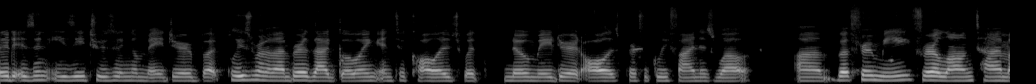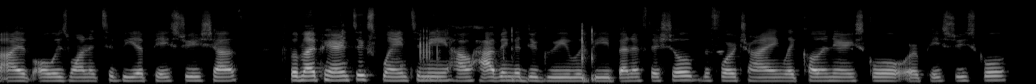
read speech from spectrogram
It isn't easy choosing a major, but please remember that going into college with no major at all is perfectly fine as well. Um, but for me, for a long time, I've always wanted to be a pastry chef. But my parents explained to me how having a degree would be beneficial before trying like culinary school or pastry school.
